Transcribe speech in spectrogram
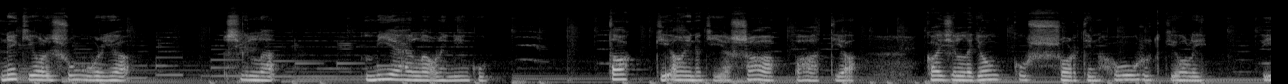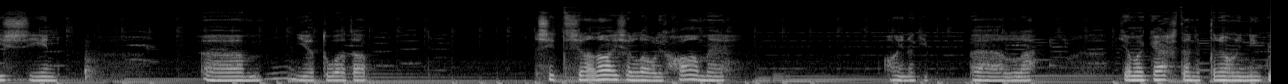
nekin oli suuria, sillä miehellä oli niinku takki ainakin ja saappaat ja kai sillä jonkun sortin housutkin oli vissiin. Öm, ja tuota, sitten sillä naisella oli haame ainakin päällä. Ja mä käsitän, että ne oli niinku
